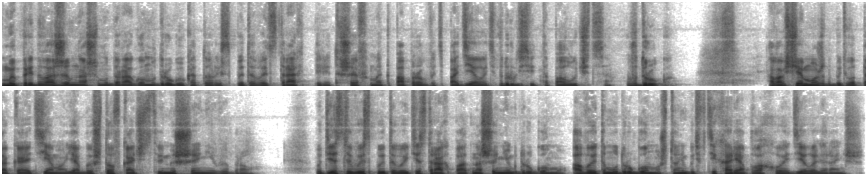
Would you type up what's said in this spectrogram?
мы предложим нашему дорогому другу, который испытывает страх перед шефом, это попробовать поделать. Вдруг действительно получится. Вдруг. А вообще, может быть, вот такая тема. Я бы что в качестве мишени выбрал? Вот если вы испытываете страх по отношению к другому, а вы этому другому что-нибудь втихаря плохое делали раньше,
